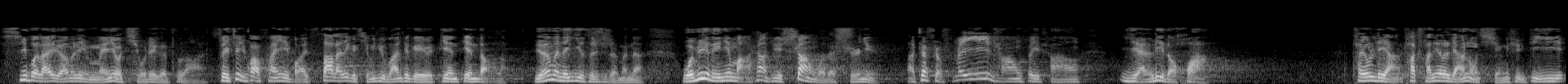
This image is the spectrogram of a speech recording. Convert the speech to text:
希伯来原文里没有“求”这个字啊，所以这句话翻译把撒来这个情绪完全给颠颠倒了。原文的意思是什么呢？我命令你马上去上我的使女啊，这是非常非常严厉的话。他有两，他传递了两种情绪。第一，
